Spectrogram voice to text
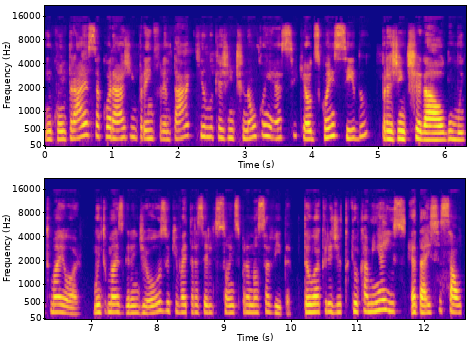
encontrar essa coragem para enfrentar aquilo que a gente não conhece, que é o desconhecido, para a gente chegar a algo muito maior, muito mais grandioso e que vai trazer lições para nossa vida. Então eu acredito que o caminho é isso, é dar esse salto.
